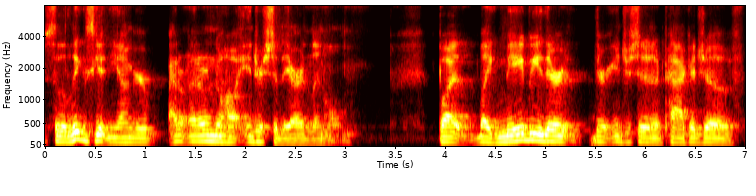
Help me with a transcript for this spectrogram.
So the league's getting younger. I don't I don't know how interested they are in Lindholm, but like maybe they're they're interested in a package of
